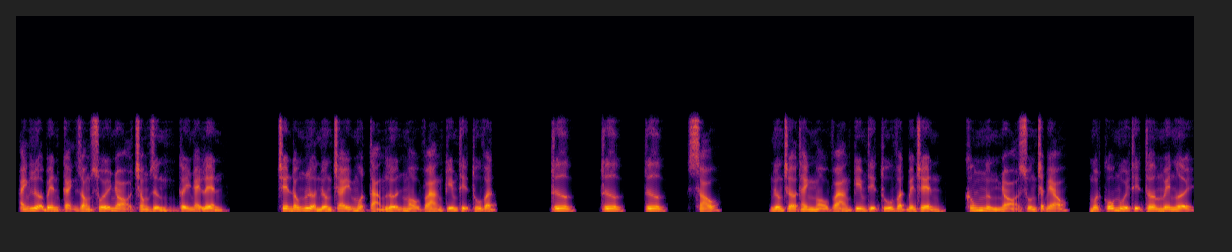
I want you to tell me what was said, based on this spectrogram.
ánh lửa bên cạnh dòng suối nhỏ trong rừng cây nhảy lên. Trên đống lửa nướng cháy một tảng lớn màu vàng kim thị thú vật. Tư tư tư, sáu. Nướng trở thành màu vàng kim thị thú vật bên trên, không ngừng nhỏ xuống chất béo, một cỗ mùi thịt thơm mê người,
